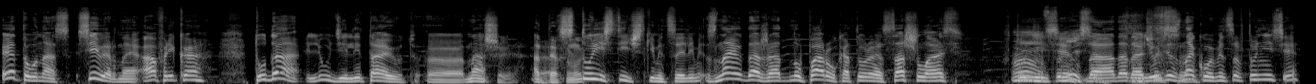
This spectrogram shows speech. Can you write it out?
Это у нас Северная Африка. Туда люди летают э, наши э, с туристическими целями. Знаю даже одну пару, которая сошлась в А, в Тунисе. Тунисе? Да, да, да. Ничего Люди знакомятся в Тунисе.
